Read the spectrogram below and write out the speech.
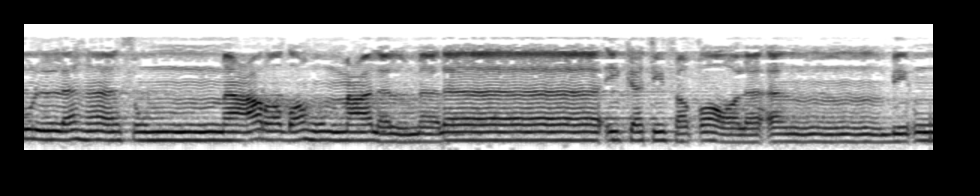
كلها ثم عرضهم على الملائكة فقال أنبئوني.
